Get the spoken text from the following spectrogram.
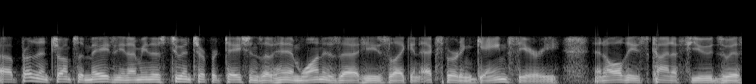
Uh, President Trump's amazing. I mean, there's two interpretations of him. One is that he's like an expert in game theory, and all these kind of feuds with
